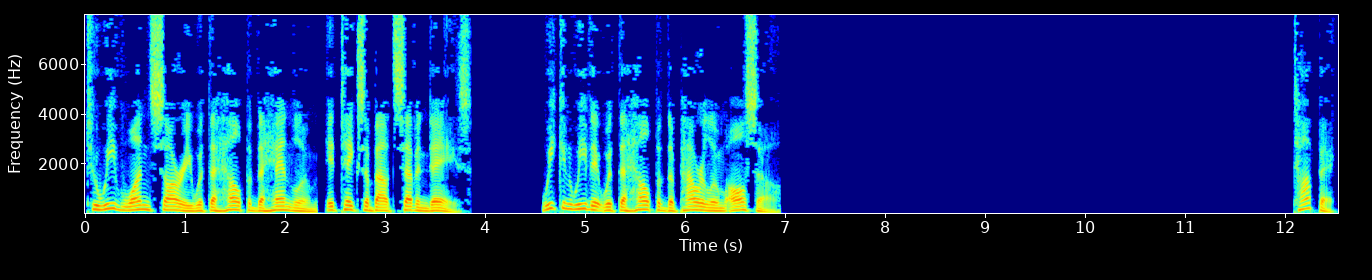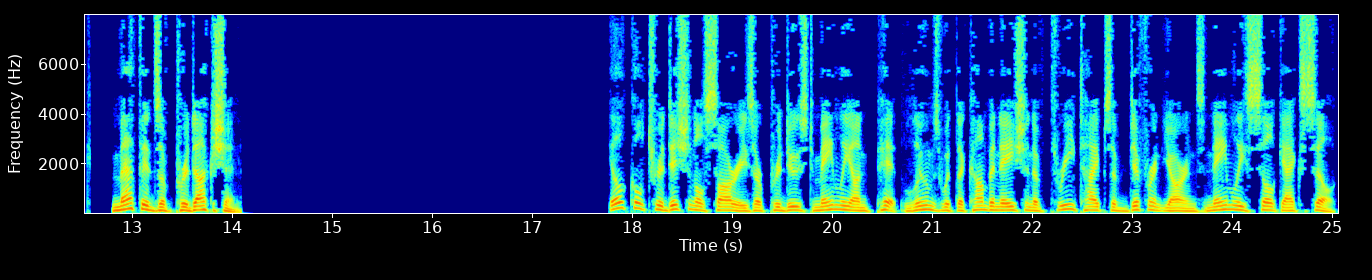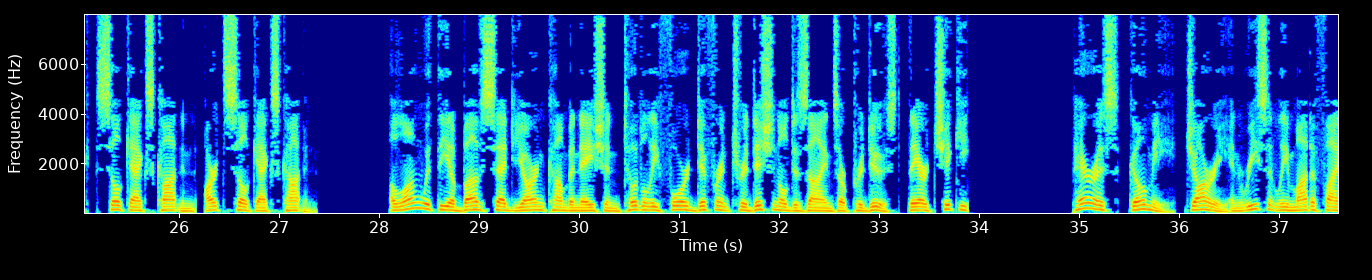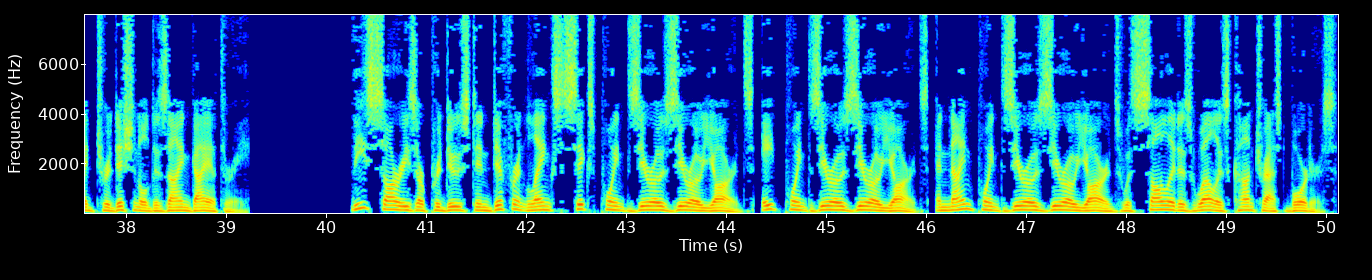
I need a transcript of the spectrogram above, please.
To weave one sari with the help of the handloom, it takes about seven days. We can weave it with the help of the powerloom also. Methods of production Ilkal traditional saris are produced mainly on pit looms with the combination of three types of different yarns namely silk x silk, silk x cotton, art silk x cotton. Along with the above said yarn combination totally four different traditional designs are produced, they are chiki Paris, Gomi, Jari and recently modified traditional design Gayatri. These saris are produced in different lengths 6.00 yards, 8.00 yards, and 9.00 yards with solid as well as contrast borders.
